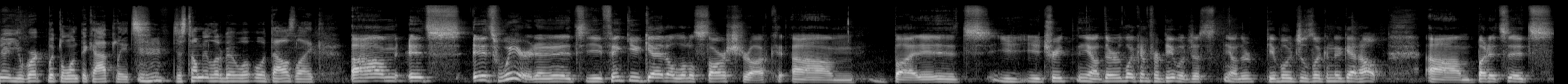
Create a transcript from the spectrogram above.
know you work with Olympic athletes. Mm-hmm. Just tell me a little bit what, what that was like. Um, it's it's weird, and it's you think you get a little starstruck, um, but it's you, you treat you know they're looking for people just you know they're people who just looking to get help, um, but it's it's.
